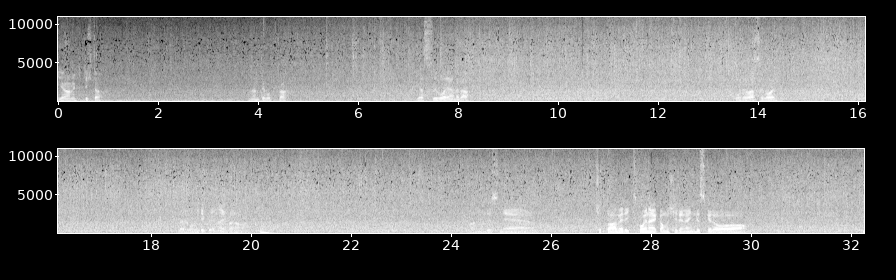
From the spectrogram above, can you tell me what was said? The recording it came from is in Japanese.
いや雨降ってきた。なんてこった。いやすごい雨だ。これはすごい。誰も見てくれないかな。あのですね。ちょっと雨で聞こえないかもしれないんですけど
